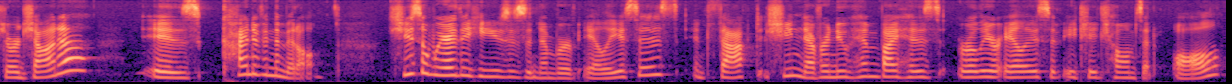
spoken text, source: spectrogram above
Georgiana is kind of in the middle. She's aware that he uses a number of aliases. In fact, she never knew him by his earlier alias of H.H. H. Holmes at all.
